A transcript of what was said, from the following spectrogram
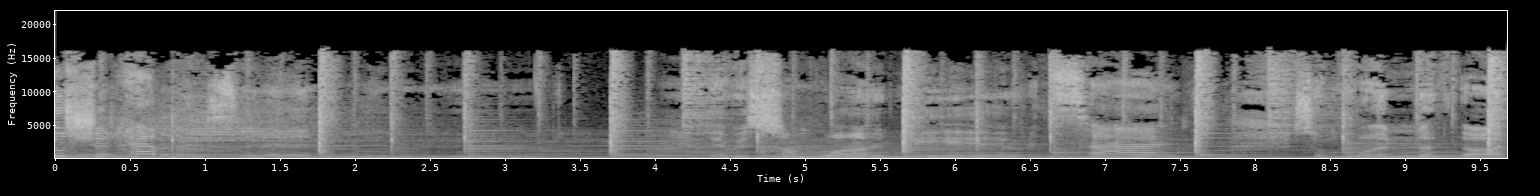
You should have listened. There is someone here inside. Someone I thought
